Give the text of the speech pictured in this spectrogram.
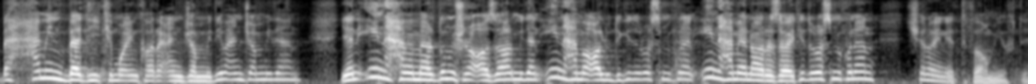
به همین بدی که ما این کار رو انجام میدیم انجام میدن. یعنی این همه مردمشون آزار میدن این همه آلودگی درست می‌کنن این همه نارضایتی درست می‌کنن. چرا این اتفاق میفته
